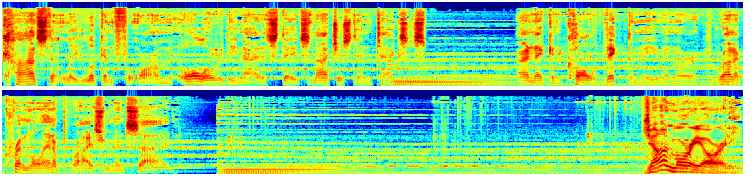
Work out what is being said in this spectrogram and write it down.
constantly looking for them all over the United States, not just in Texas. And they can call a victim even or run a criminal enterprise from inside. John Moriarty,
